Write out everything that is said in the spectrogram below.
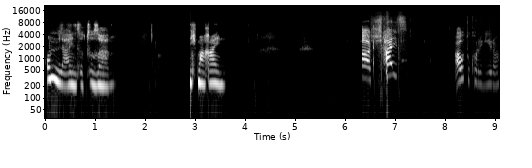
online sozusagen. Nicht mal rein. Ah, scheiß! Autokorrigierer.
